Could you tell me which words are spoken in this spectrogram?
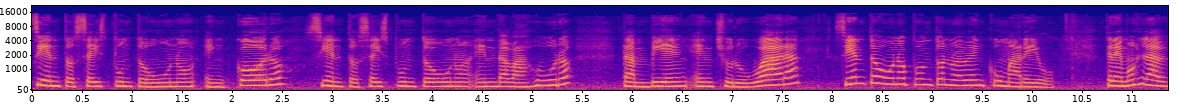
106.1 en Coro, 106.1 en Dabajuro, también en Churuguara, 101.9 en Cumareo. Tenemos la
